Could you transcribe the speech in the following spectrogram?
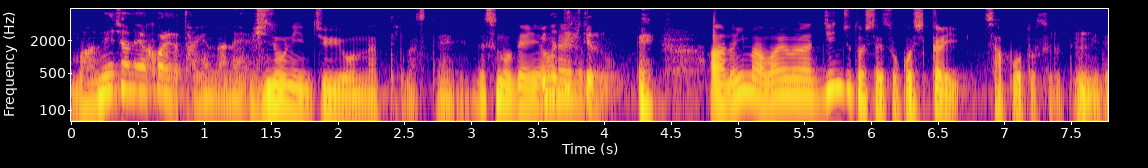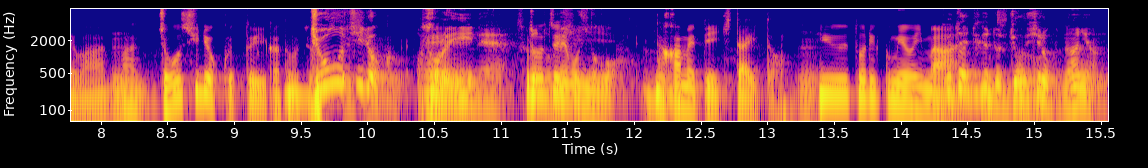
マネージャーの役割が大変だね。非常に重要になってきますね。ですので、みんなできてるの？えあの今、われわれは人事としてそこをしっかりサポートするという意味では、うん、まあ、上司力という言い方を上司力、それいいね、それをぜひ高めていきたいという取り組みを今、具体的に言うと上司力何やんの？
